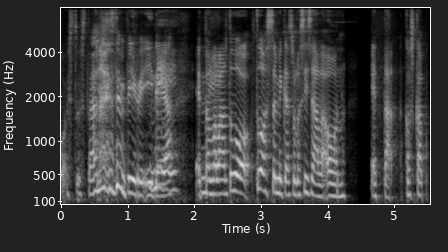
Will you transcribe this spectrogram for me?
poistuisi tämä naisten piiri-idea. Niin. Että niin. tavallaan tuo, tuo se, mikä sulla sisällä on. Että, koska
